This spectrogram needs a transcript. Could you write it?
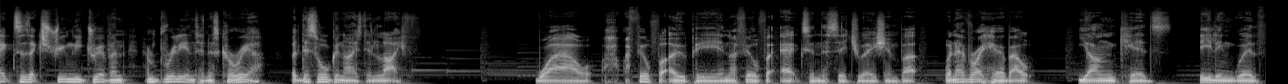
X is extremely driven and brilliant in his career, but disorganized in life. Wow, I feel for OP and I feel for X in this situation, but whenever I hear about young kids dealing with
